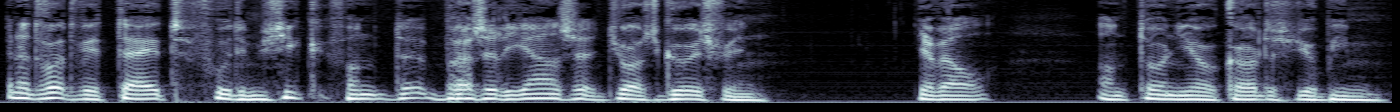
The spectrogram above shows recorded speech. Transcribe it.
En het wordt weer tijd voor de muziek van de Braziliaanse George Gershwin. Jawel, Antonio Carlos Jobim,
